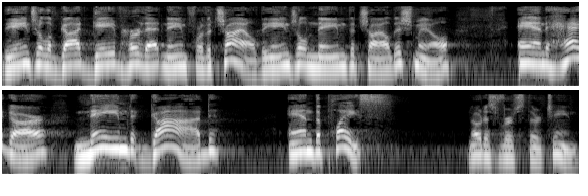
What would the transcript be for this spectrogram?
The angel of God gave her that name for the child. The angel named the child Ishmael. And Hagar named God and the place. Notice verse 13.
